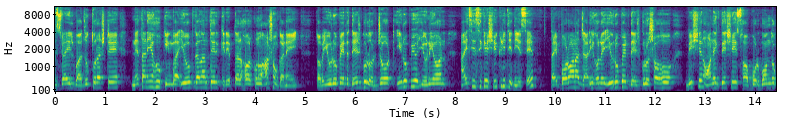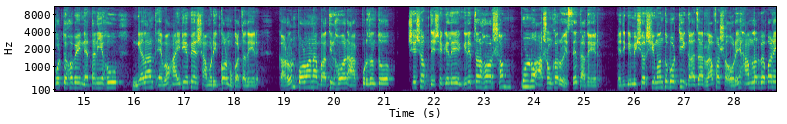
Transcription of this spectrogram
ইসরায়েল বা যুক্তরাষ্ট্রে নেতানিয়াহু কিংবা ইউব গালান্তের গ্রেপ্তার হওয়ার কোনো আশঙ্কা নেই। তবে ইউরোপের দেশগুলোর জোট ইউরোপীয় ইউনিয়ন আইসিসিকে স্বীকৃতি দিয়েছে, তাই পরোয়ানা জারি হলে ইউরোপের দেশগুলো সহ বিশ্বের অনেক দেশেই সফর বন্ধ করতে হবে নেতানিয়াহু, গ্যালান্ট এবং আইডিএফের সামরিক কর্মকর্তাদের। কারণ পরোয়ানা বাতিল হওয়ার আগ পর্যন্ত সেসব দেশে গেলে গ্রেপ্তার হওয়ার সম্পূর্ণ আশঙ্কা রয়েছে তাদের। এদিকে মিশর সীমান্তবর্তী গাজার রাফা শহরে হামলার ব্যাপারে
